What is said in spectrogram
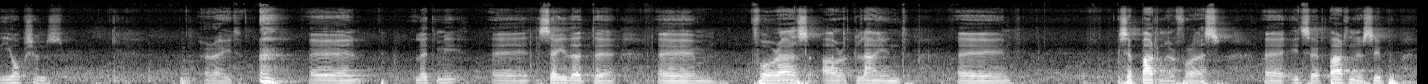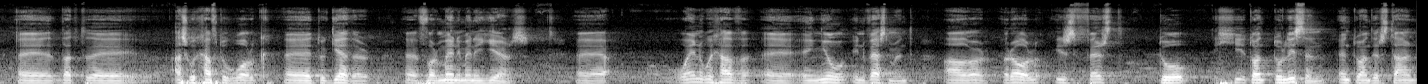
the options? All right. Uh, let me uh, say that uh, um, for us, our client uh, is a partner for us. Uh, it's a partnership uh, that, uh, as we have to work together for many, many years. when we have a, a new investment, our role is first to, to, to, listen and to understand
